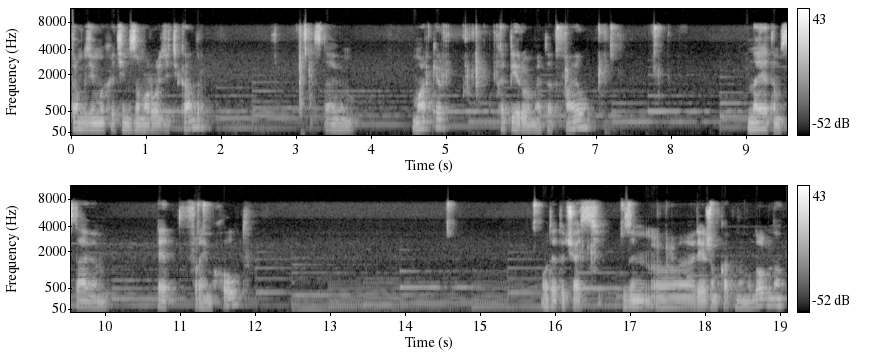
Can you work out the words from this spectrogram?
там, где мы хотим заморозить кадр. Ставим маркер, Копируем этот файл. На этом ставим add frame hold. Вот эту часть э, режем как нам удобно.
